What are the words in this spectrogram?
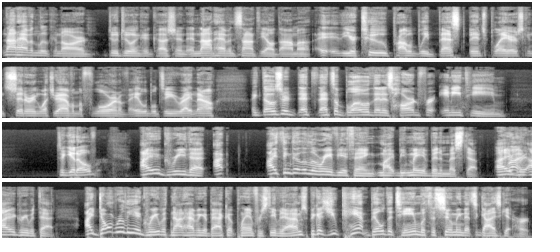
not having Luke Kennard due to a concussion and not having Santi Aldama, eh, your two probably best bench players considering what you have on the floor and available to you right now. Like those are that's that's a blow that is hard for any team to get over. I agree that I I think that the LaRavia thing might be may have been a misstep. I Right. agree I agree with that. I don't really agree with not having a backup plan for Steven Adams because you can't build a team with assuming that guys get hurt.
